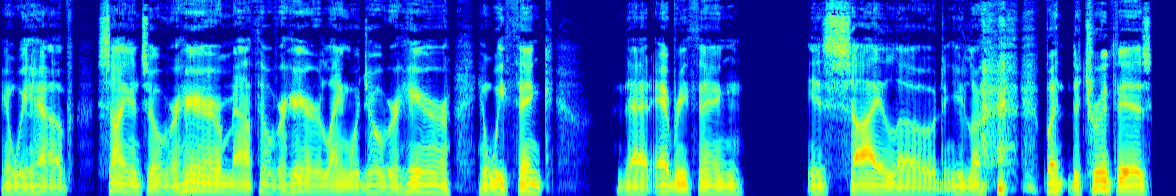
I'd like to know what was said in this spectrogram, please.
and we have science over here, math over here, language over here. And we think that everything is siloed and you learn, but the truth is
